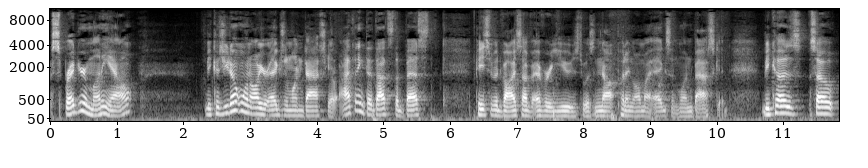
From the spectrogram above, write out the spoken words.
spread your money out because you don't want all your eggs in one basket. I think that that's the best piece of advice I've ever used was not putting all my eggs in one basket. Because so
